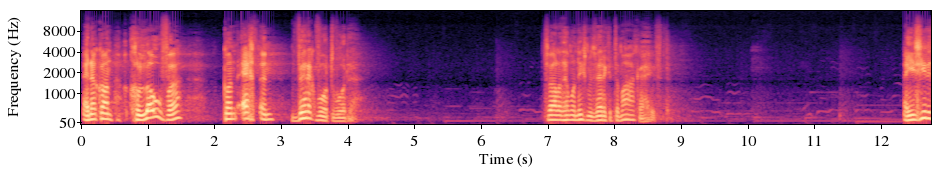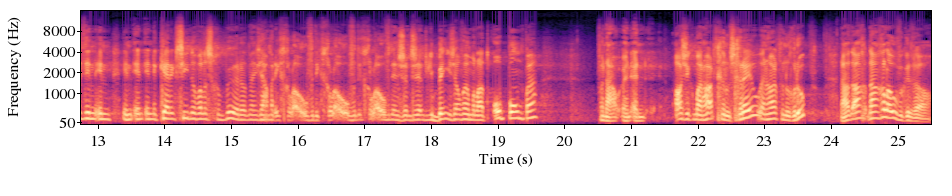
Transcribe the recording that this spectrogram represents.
En dan kan geloven kan echt een werkwoord worden. Terwijl het helemaal niks met werken te maken heeft. En je ziet het in, in, in, in de kerk, zie je nog wel eens gebeuren. Dat mensen, ja, maar ik geloof het, ik geloof het, ik geloof het. En je bent jezelf helemaal laten oppompen. Van nou, en, en als ik maar hard genoeg schreeuw en hard genoeg roep, nou dan, dan geloof ik het wel.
